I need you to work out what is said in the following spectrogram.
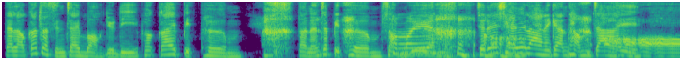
แต่เราก็ตัดสินใจบอกอยู่ดีเพราะใกล้ปิดเทอมตอนนั้นจะปิดเทอมสองทำไมเดือนอะจะได้ใช้เวลาในการทำใจอ๋ออ๋ออ๋อ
